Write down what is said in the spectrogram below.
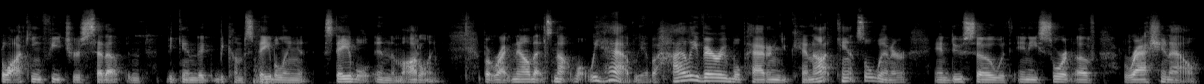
blocking features set up and begin to become stabling, stable in the modeling. But right now, that's not what we have. We have a highly variable pattern. You cannot cancel winter and do so with any sort of rationale.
